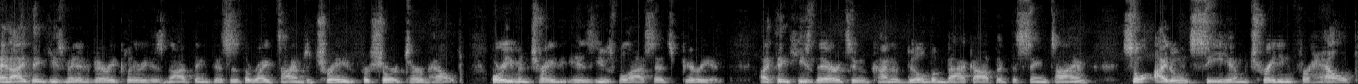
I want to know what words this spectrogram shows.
And I think he's made it very clear he does not think this is the right time to trade for short-term help or even trade his useful assets. Period. I think he's there to kind of build them back up at the same time. So I don't see him trading for help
